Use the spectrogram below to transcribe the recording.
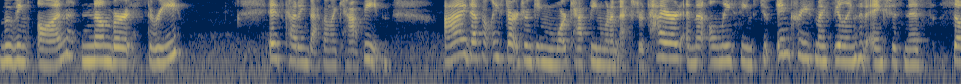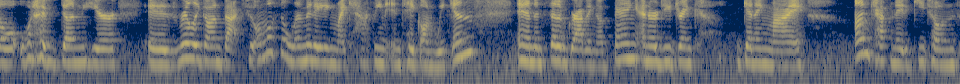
Moving on, number three is cutting back on the caffeine. I definitely start drinking more caffeine when I'm extra tired, and that only seems to increase my feelings of anxiousness. So, what I've done here is really gone back to almost eliminating my caffeine intake on weekends and instead of grabbing a bang energy drink, getting my uncaffeinated ketones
